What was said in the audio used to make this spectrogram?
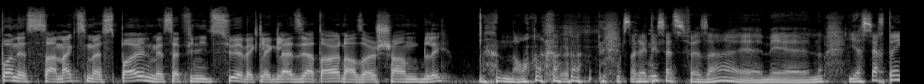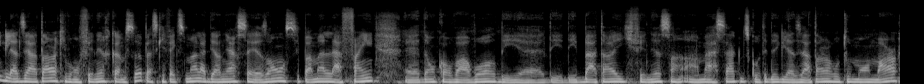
pas nécessairement que tu me spoiles, mais ça finit dessus avec le gladiateur dans un champ de blé? non. ça aurait été satisfaisant, euh, mais euh, non. Il y a certains gladiateurs qui vont finir comme ça parce qu'effectivement, la dernière saison, c'est pas mal la fin. Euh, donc, on va avoir des, des, des batailles qui finissent en, en massacre du côté des gladiateurs où tout le monde meurt.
